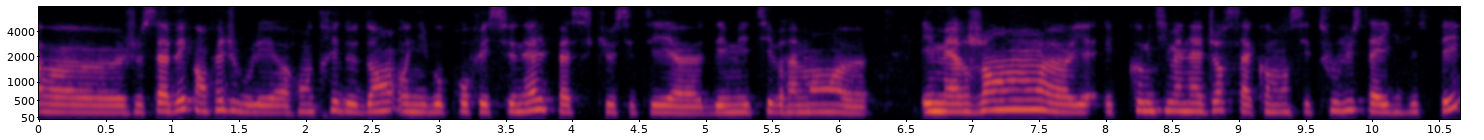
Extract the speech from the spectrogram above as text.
heu, je savais qu'en fait, je voulais, rentrer dedans au niveau professionnel parce que c'était, des métiers vraiment, émergents, et community manager, ça a commencé tout juste à exister.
